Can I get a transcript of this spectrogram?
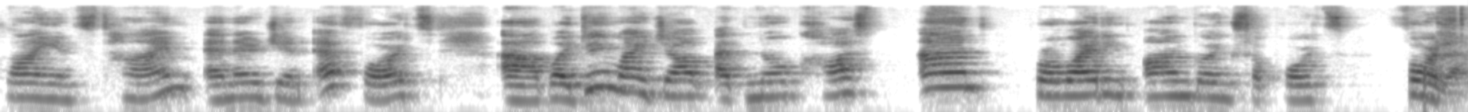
clients' time, energy, and efforts uh, by doing my job at no cost and providing ongoing supports for them.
